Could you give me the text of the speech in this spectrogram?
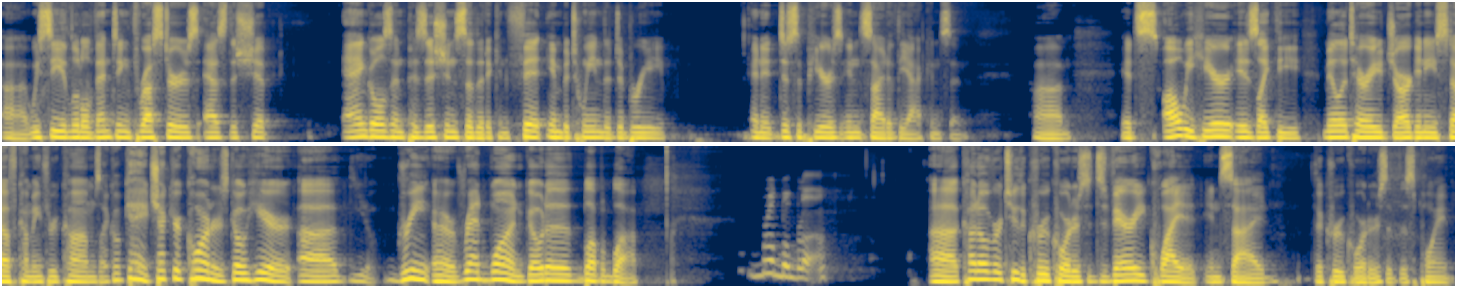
uh, we see little venting thrusters as the ship angles and positions so that it can fit in between the debris, and it disappears inside of the Atkinson. Um, it's all we hear is like the military jargony stuff coming through comms, like okay, check your corners, go here, uh, you know, green, uh, red one, go to blah blah blah. Blah blah blah. Uh, cut over to the crew quarters. It's very quiet inside the crew quarters at this point.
